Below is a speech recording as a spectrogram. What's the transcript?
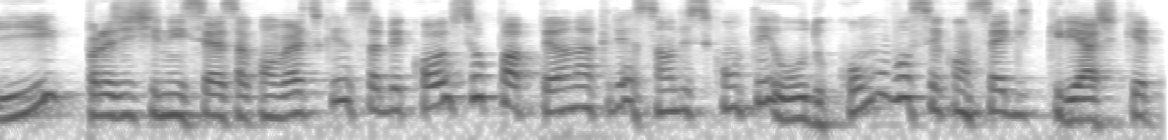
E para a gente iniciar essa conversa, eu queria saber qual é o seu papel na criação desse conteúdo. Como você consegue criar? Acho que é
